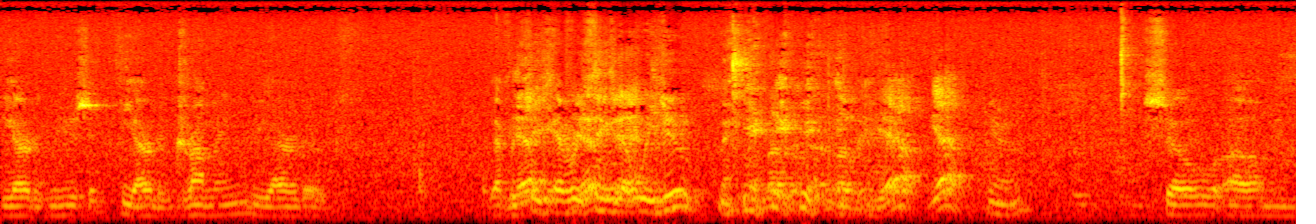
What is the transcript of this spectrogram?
the art of music, the art of drumming, the art of everything, Yes, everything yes, that we do. I love it, I love it. Yeah, yeah. you know. So, um,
